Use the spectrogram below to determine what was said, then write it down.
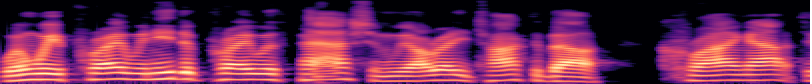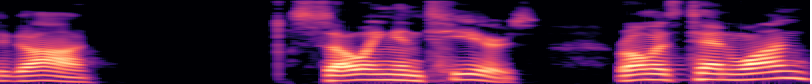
When we pray, we need to pray with passion. We already talked about crying out to God, sowing in tears. Romans 10:1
